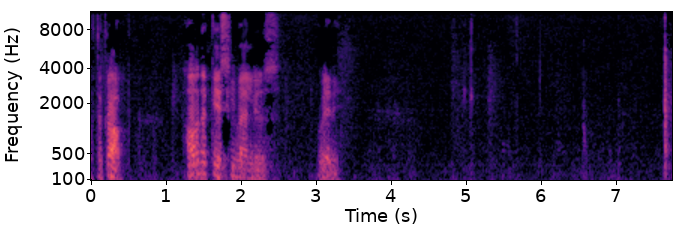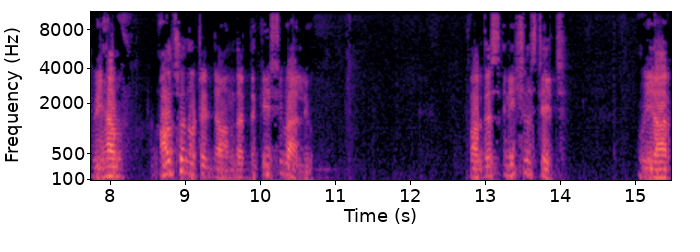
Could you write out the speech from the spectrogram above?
of the crop, how the Kc values vary. We have also noted down that the Kc value for this initial stage, we are,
